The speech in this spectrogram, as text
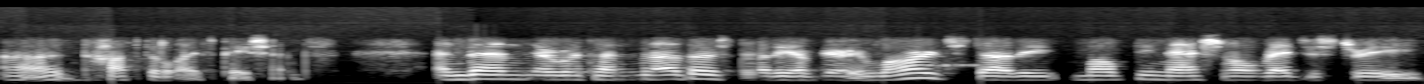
uh, hospitalized patients. And then there was another study, a very large study, multinational registry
